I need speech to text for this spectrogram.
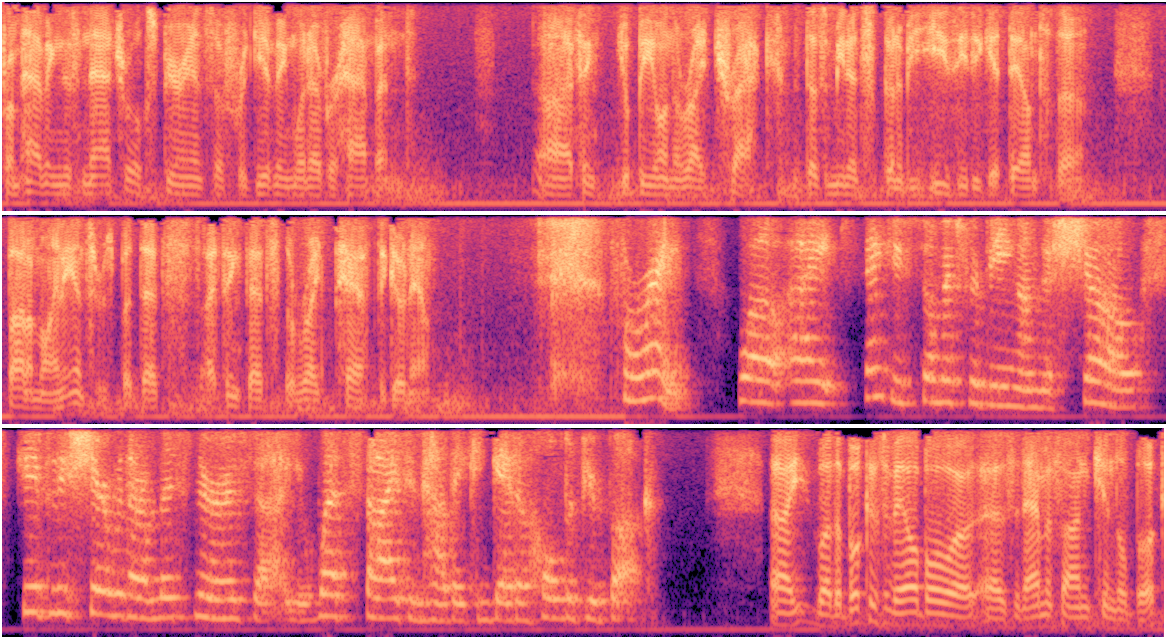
from having this natural experience of forgiving whatever happened, uh, I think you'll be on the right track. It doesn't mean it's going to be easy to get down to the bottom line answers, but that's I think that's the right path to go down. All right. Well, I thank you so much for being on the show. Can you please share with our listeners uh, your website and how they can get a hold of your book? Uh, well, the book is available uh, as an Amazon Kindle book.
